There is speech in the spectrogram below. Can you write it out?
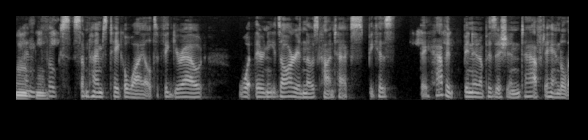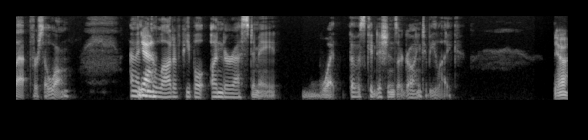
Mm-hmm. And folks sometimes take a while to figure out what their needs are in those contexts because they haven't been in a position to have to handle that for so long. And I yeah. think a lot of people underestimate what those conditions are going to be like. Yeah,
